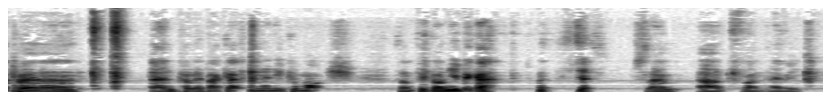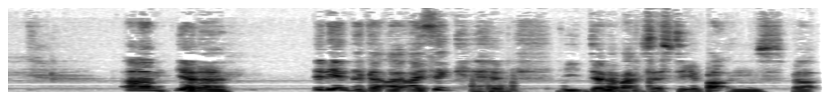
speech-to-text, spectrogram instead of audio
up uh, and pull it back up, and then you can watch something on your bigger. just so uh, front heavy. Um, yeah, no. In the end of it, I, I think you don't have access to your buttons, but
